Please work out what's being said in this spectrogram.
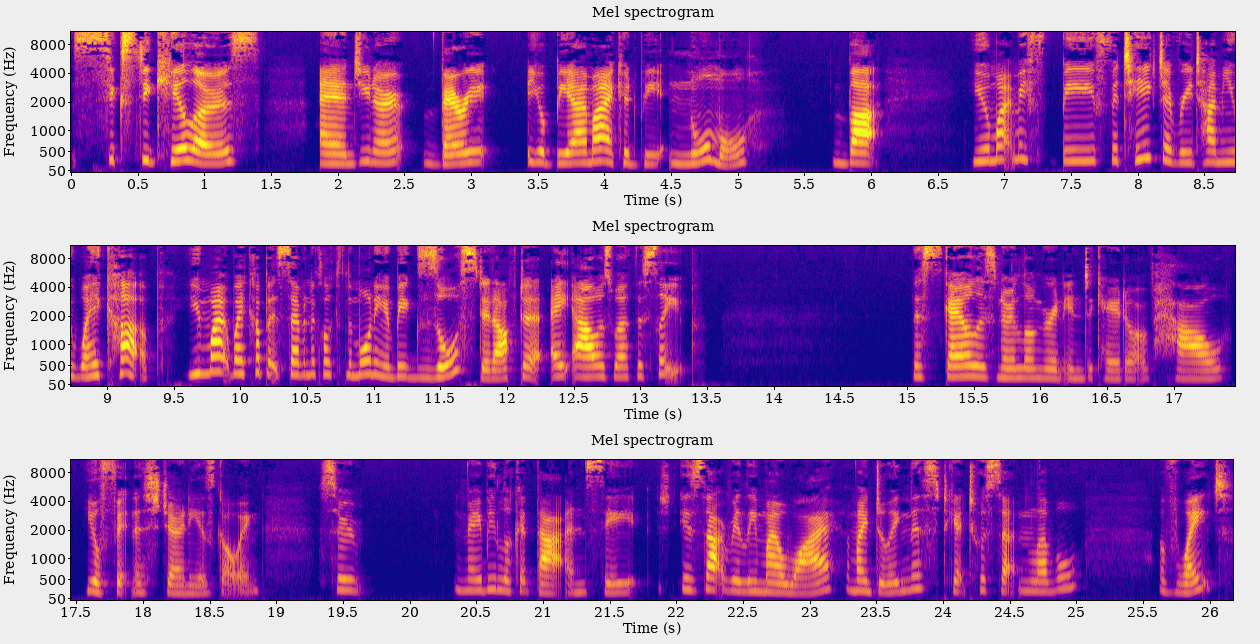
60 kilos and, you know, very, your BMI could be normal, but you might be fatigued every time you wake up. You might wake up at 7 o'clock in the morning and be exhausted after eight hours worth of sleep. The scale is no longer an indicator of how your fitness journey is going. So maybe look at that and see is that really my why? Am I doing this to get to a certain level of weight?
